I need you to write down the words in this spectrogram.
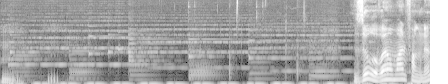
Hm. hm. So, wollen wir mal anfangen, ne?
